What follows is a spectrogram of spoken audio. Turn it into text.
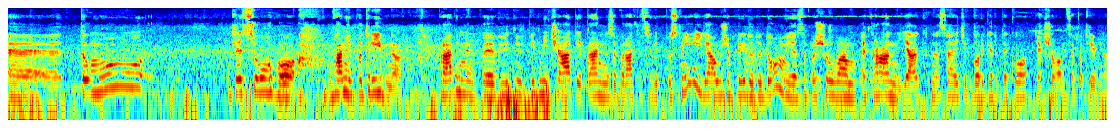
Е, тому для цього вам і потрібно правильно е, відмічати і правильно забирати ці відпускні. Я вже прийду додому, я запишу вам екран, як на сайті Burger.deco, якщо вам це потрібно.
